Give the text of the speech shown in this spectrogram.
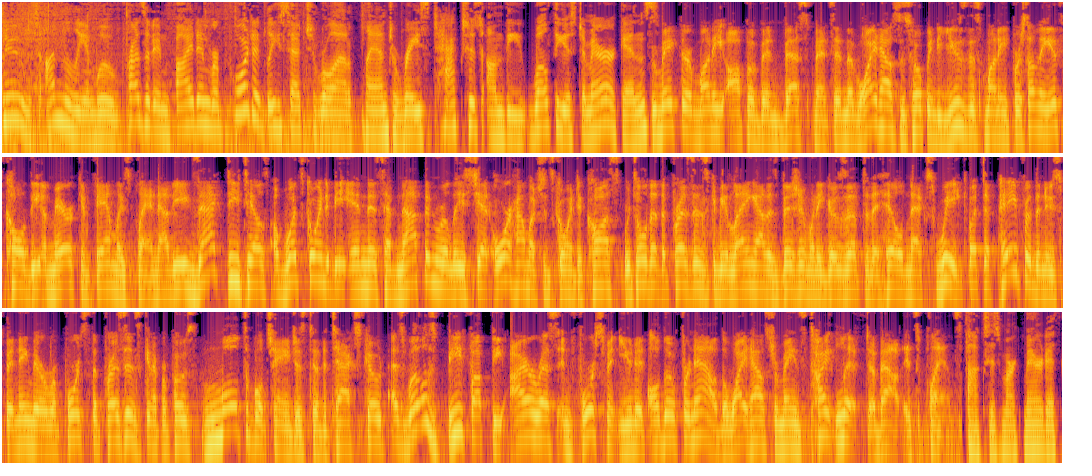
News, I'm Lillian Wu. President Biden reportedly set to roll out a plan to raise taxes on the wealthiest Americans who make their money off of investments. And the White House is hoping to use this money for something it's called the American Families Plan. Now, the exact details of what's going to be in this have not been released yet or how much it's going to cost. We're told that the president's going to be laying out his vision when he goes up to the Hill next week. But to pay for the new spending, there are reports the president's going to propose multiple changes to the tax code as well as beef up the IRS enforcement unit. Although for now, the White House remains tight-lipped about its plans. Fox's Mark Meredith.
